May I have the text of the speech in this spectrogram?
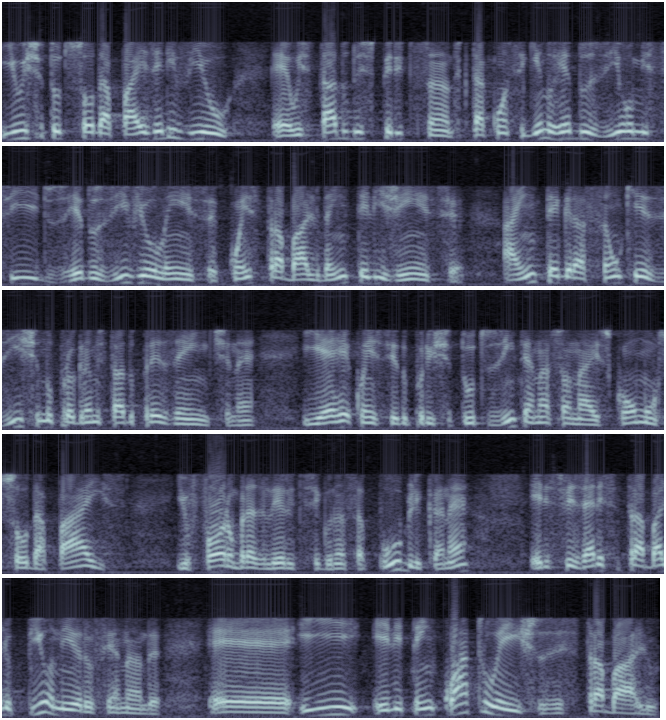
E o Instituto Sou da Paz, ele viu é, o Estado do Espírito Santo, que está conseguindo reduzir homicídios, reduzir violência, com esse trabalho da inteligência, a integração que existe no programa Estado Presente, né? E é reconhecido por institutos internacionais como o Sou da Paz e o Fórum Brasileiro de Segurança Pública, né? Eles fizeram esse trabalho pioneiro, Fernanda. É, e ele tem quatro eixos, esse trabalho,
